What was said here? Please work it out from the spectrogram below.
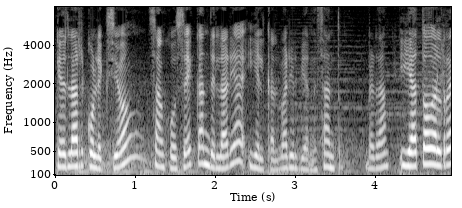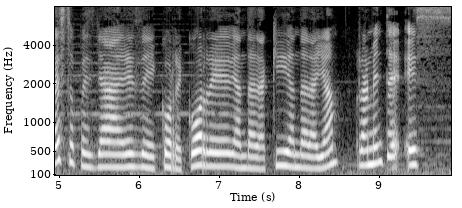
que es la Recolección, San José, Candelaria y el Calvario el Viernes Santo. ¿verdad? Y ya todo el resto pues ya es de corre, corre, de andar aquí, de andar allá. Realmente es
